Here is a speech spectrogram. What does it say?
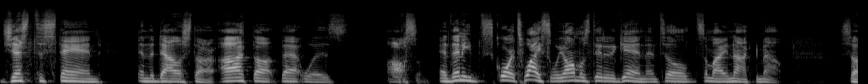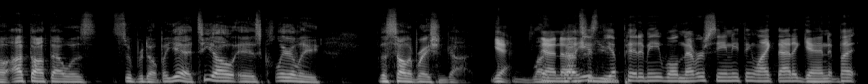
just to stand in the Dallas Star. I thought that was awesome. And then he scored twice, so we almost did it again until somebody knocked him out. So I thought that was super dope. But yeah, T.O. is clearly the celebration god. Yeah. Like, yeah, no, he's the epitome. We'll never see anything like that again. But,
